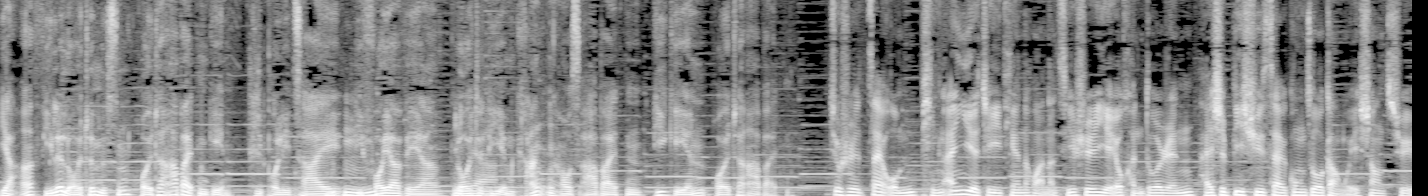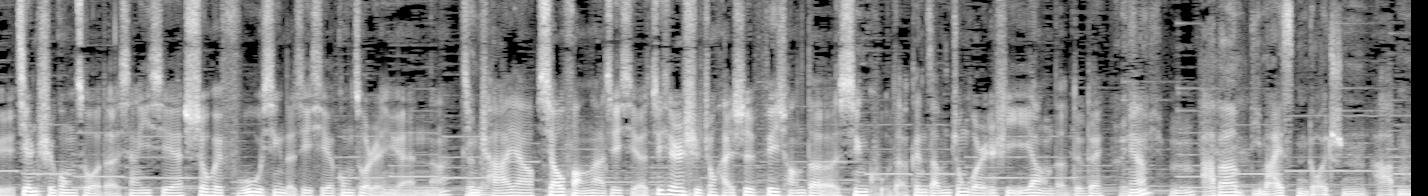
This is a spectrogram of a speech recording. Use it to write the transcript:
Ja, viele Leute müssen heute arbeiten gehen. Die Polizei, Mhm. die Feuerwehr, Leute, Ja. die im Krankenhaus arbeiten, die gehen heute arbeiten. 就是在我们平安夜这一天的话呢，其实也有很多人还是必须在工作岗位上去坚持工作的，像一些社会服务性的这些工作人员呢，警察呀、消防啊这些，这些人始终还是非常的辛苦的，跟咱们中国人是一样的，对不对嗯，Aber die meisten Deutschen haben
